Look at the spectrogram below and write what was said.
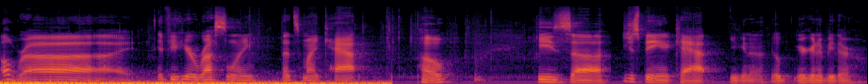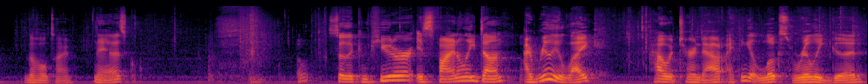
All right. If you hear rustling, that's my cat, Poe. He's uh, just being a cat. You're gonna you're gonna be there the whole time. Yeah, that's cool. Oh. So the computer is finally done. I really like how it turned out. I think it looks really good.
